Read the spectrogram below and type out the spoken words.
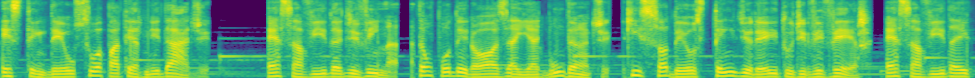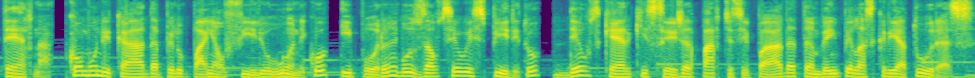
estendeu sua paternidade, essa vida divina, tão poderosa e abundante, que só Deus tem direito de viver, essa vida eterna, comunicada pelo Pai ao Filho único, e por ambos ao seu Espírito, Deus quer que seja participada também pelas criaturas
